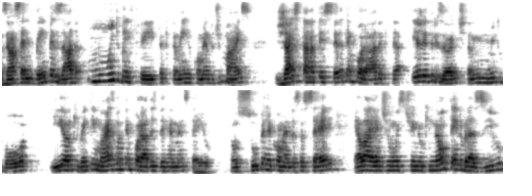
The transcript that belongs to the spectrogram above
mas é uma série bem pesada, muito bem feita, que também recomendo demais. Já está na terceira temporada, que está eletrizante, também muito boa. E ano que vem tem mais uma temporada de The Handmaid's Tale. Então super recomendo essa série. Ela é de um streaming que não tem no Brasil,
